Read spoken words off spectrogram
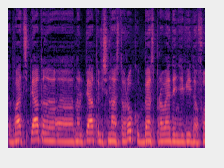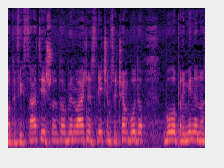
та 25.05.18 року без проведення відео фотофіксації щодо обвинувачення. Слідчим сечем було, примінено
